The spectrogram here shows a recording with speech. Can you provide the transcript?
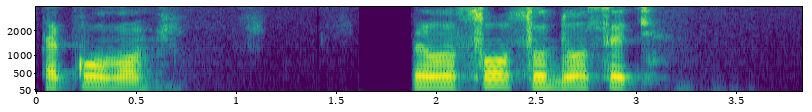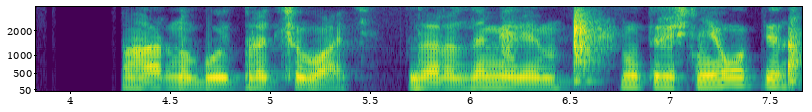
такого пилососу досить гарно буде працювати. Зараз заміряємо внутрішній опір.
